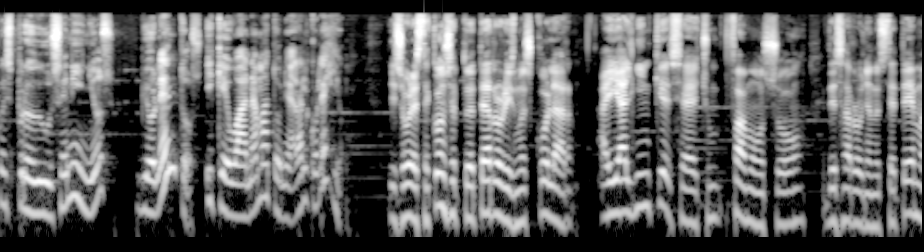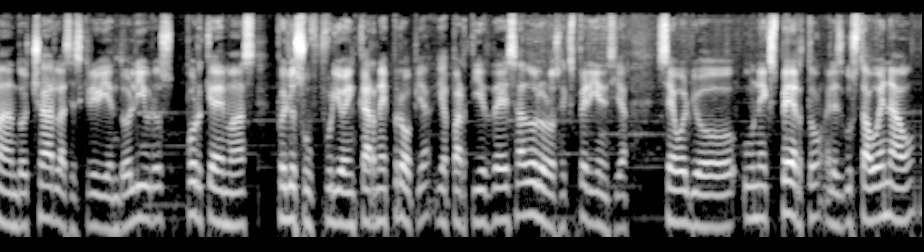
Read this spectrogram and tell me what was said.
pues produce niños violentos y que van a matonear al colegio. Y sobre este concepto de terrorismo escolar, hay alguien que se ha hecho famoso desarrollando este tema, dando charlas, escribiendo libros, porque además pues lo sufrió en carne propia y a partir de esa dolorosa experiencia se volvió un experto, él es Gustavo Henao,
